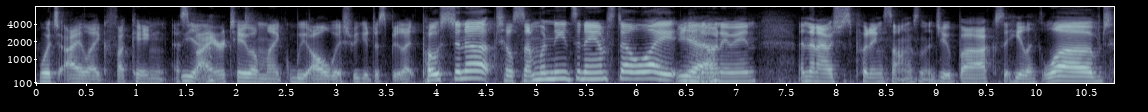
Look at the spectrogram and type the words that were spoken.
which I like fucking aspire to. I'm like, we all wish we could just be like posting up till someone needs an Amstel light. You Yeah. know what I mean? And then I was just putting songs in the jukebox that he like loved.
